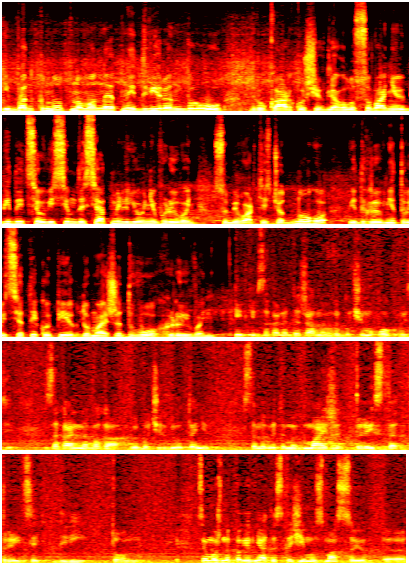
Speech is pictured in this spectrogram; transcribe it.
і банкнотно-монетний двір НБУ. Друк аркушів для голосування обійдеться у 80 мільйонів гривень. Собівартість одного від гривні 30 копійок до майже 2 гривень. Тільки в загальнодержавному виборчому окрузі загальна вага виборчих бюлетенів становитиме майже 332 тонни. Це можна порівняти, скажімо, з масою е,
